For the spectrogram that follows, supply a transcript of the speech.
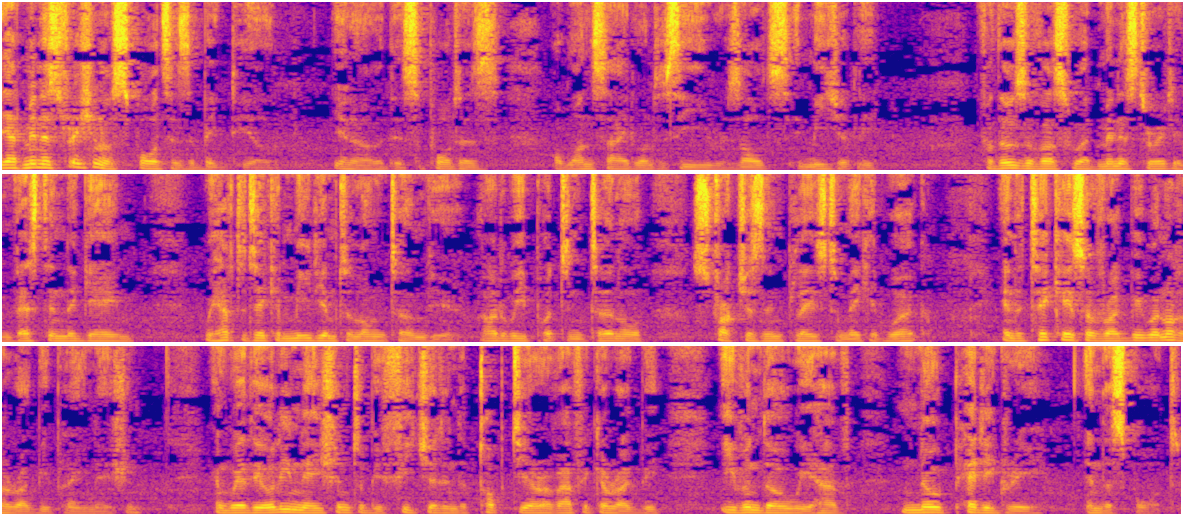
The administration of sports is a big deal. You know, the supporters on one side want to see results immediately. For those of us who administer it, invest in the game, we have to take a medium to long term view. How do we put internal structures in place to make it work? In the take case of rugby, we're not a rugby playing nation, and we're the only nation to be featured in the top tier of Africa rugby, even though we have no pedigree in the sport.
